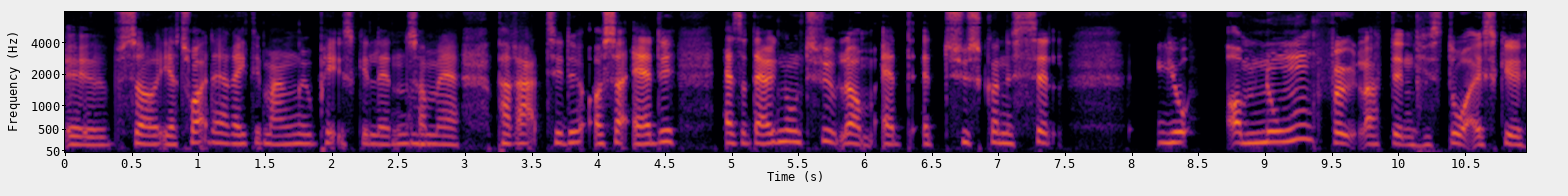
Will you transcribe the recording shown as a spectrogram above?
Øh, så jeg tror, der er rigtig mange europæiske lande, mm. som er parat til det. Og så er det, altså der er jo ikke nogen tvivl om, at, at tyskerne selv jo om nogen føler den historiske,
